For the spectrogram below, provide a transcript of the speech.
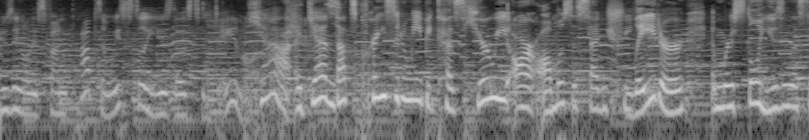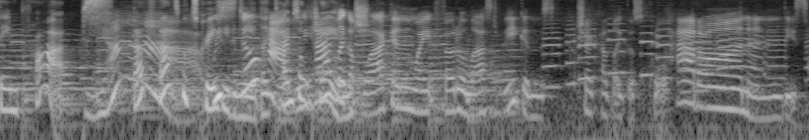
using all these fun props, and we still use those today. In a lot of Yeah, again, that's crazy to me because here we are almost a century later and we're still using the same props. Yeah, That's that's what's crazy we to me. still Like have, times we had change. like a black and white photo last week, and this chick had like this cool hat on and these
